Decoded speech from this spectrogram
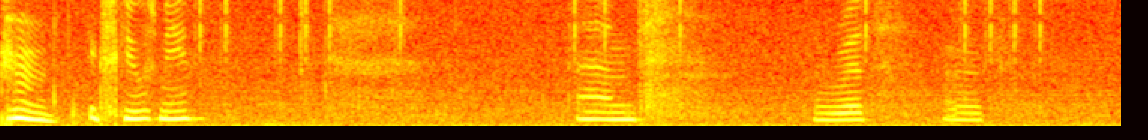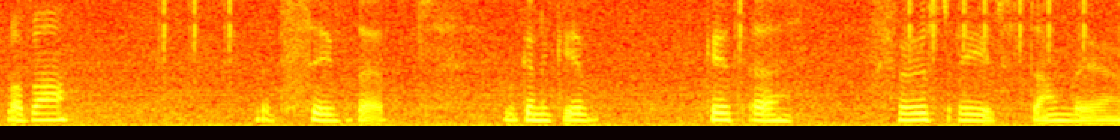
Excuse me. And a red herb. Blah blah. Let's save that. We're gonna give get a first aid down there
